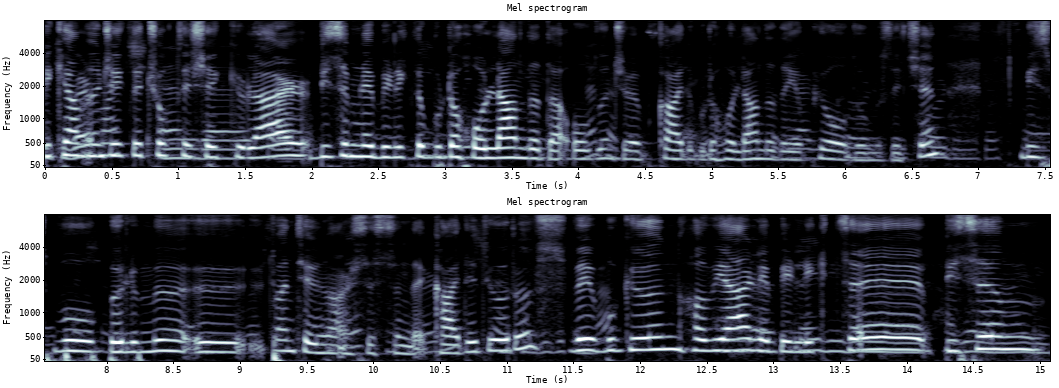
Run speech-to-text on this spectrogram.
Bikem öncelikle çok teşekkürler. Bizimle birlikte burada Hollanda'da olduğunca ve bu kaydı burada Hollanda'da yapıyor olduğumuz için. Biz bu bölümü Twente Üniversitesi'nde kaydediyoruz ve bugün Javier'le birlikte bizim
